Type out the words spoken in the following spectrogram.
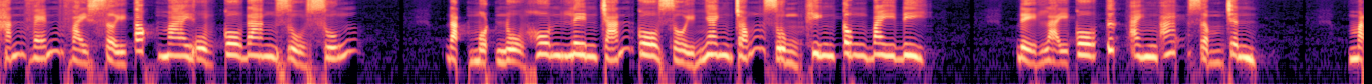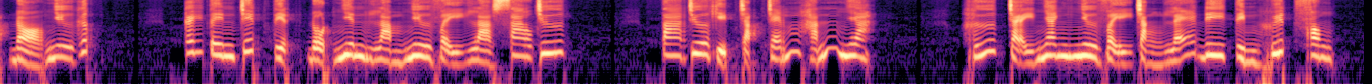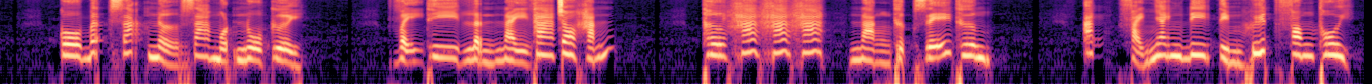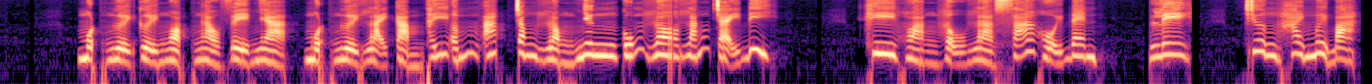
Hắn vén vài sợi tóc mai ủ cô đang rủ xuống. Đặt một nụ hôn lên trán cô rồi nhanh chóng dùng khinh công bay đi. Để lại cô tức anh áp dầm chân. Mặt đỏ như gấp. Cái tên chết tiệt đột nhiên làm như vậy là sao chứ? Ta chưa kịp chặt chém hắn nha. Hứ, chạy nhanh như vậy chẳng lẽ đi tìm huyết phong. Cô bất giác nở ra một nụ cười. Vậy thì lần này tha cho hắn. Thơ ha ha ha, nàng thực dễ thương. Ách, phải nhanh đi tìm huyết phong thôi. Một người cười ngọt ngào về nhà, một người lại cảm thấy ấm áp trong lòng nhưng cũng lo lắng chạy đi. Khi hoàng hậu là xã hội đen. Ly. Chương 23.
